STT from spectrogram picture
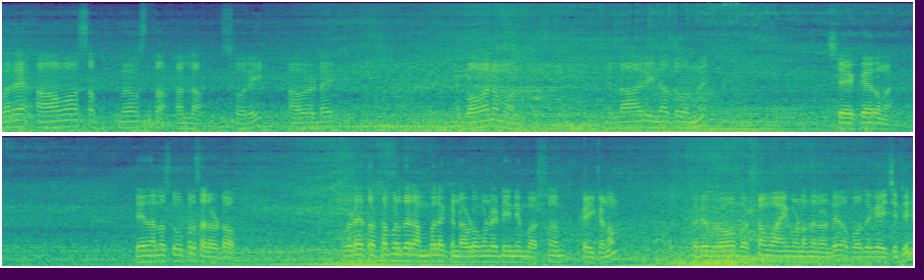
അവരുടെ ആവാസ വ്യവസ്ഥ അല്ല സോറി അവരുടെ ഭവനമാണ്. എല്ലാവരും ഇതിനകത്ത് വന്ന് ചേക്കേറുന്ന ഇതേ നല്ല സൂപ്പർ സ്ഥലം കേട്ടോ. ഇവിടെ തൊട്ടപ്പുറത്ത് ഒരു അമ്പലമൊക്കെ ഉണ്ട്. അവിടെ കൊണ്ടുപോയിട്ട് ഇനിയും ഭക്ഷണം കഴിക്കണം. ഒരു ബ്രോ ഭക്ഷണം വാങ്ങിക്കൊണ്ടുവന്നിട്ടുണ്ട്. അപ്പോൾ അത് കഴിച്ചിട്ട്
